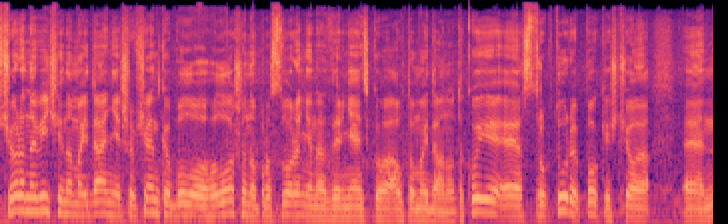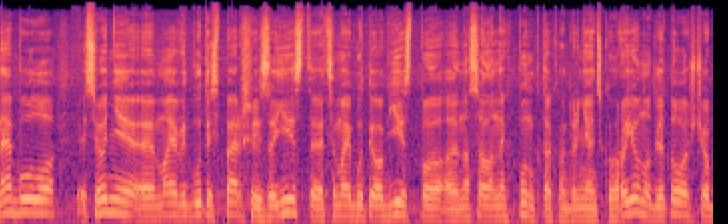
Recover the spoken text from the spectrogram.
Вчора на вічі на майдані Шевченка було оголошено про створення надвірнянського автомайдану. Такої е, структури поки що е, не було. Сьогодні е, має відбутись перший заїзд. Це має бути об'їзд по населених пунктах Надвірнянського району для того, щоб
